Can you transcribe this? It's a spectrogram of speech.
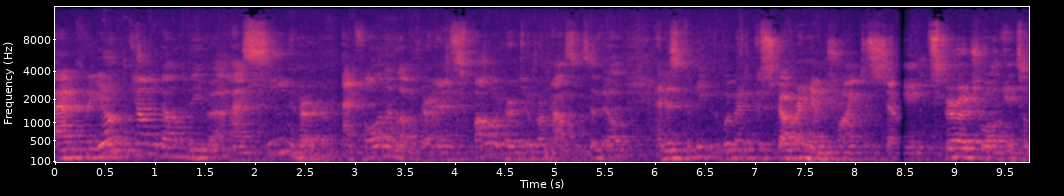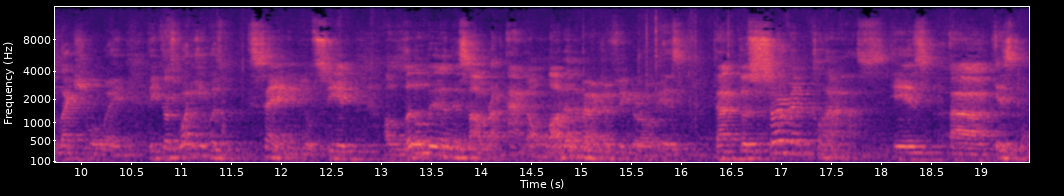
And the young Count of Almaviva has seen her and fallen in love with her and has followed her to her house in Seville and is to be, we're going to discover him trying to serve a spiritual, intellectual way. Because what he was saying, and you'll see it a little bit in this opera and a lot in the Marriage of Figaro, is that the servant class is, uh, is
